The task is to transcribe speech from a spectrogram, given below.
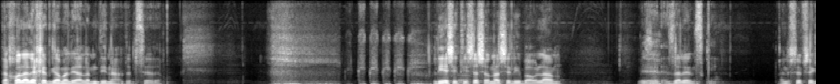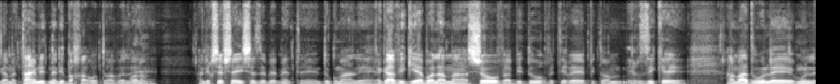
אתה יכול ללכת גם עליה למדינה, זה בסדר. לי יש את איש השנה שלי בעולם, מי זה? אה, זלנסקי. אני חושב שגם הטיים, נדמה לי, בחר אותו, אבל וואלה. אה, אני חושב שהאיש הזה באמת אה, דוגמה ל... אגב, הגיע בעולם השואו והבידור, ותראה, פתאום החזיק, אה, עמד מול, אה, מול,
